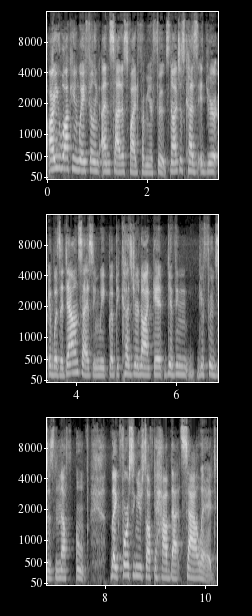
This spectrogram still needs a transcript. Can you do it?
are you walking away feeling unsatisfied from your foods? Not just because it, it was a downsizing week, but because you're not get, giving your foods enough oomph. Like forcing yourself to have that salad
